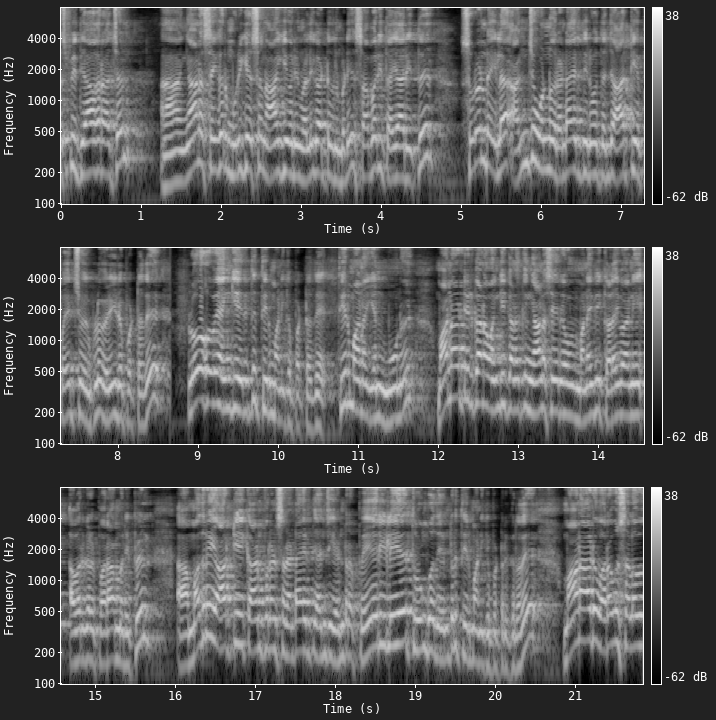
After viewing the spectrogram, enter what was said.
எஸ்பி தியாகராஜன் ஞானசேகர் முருகேசன் ஆகியோரின் வழிகாட்டுதல்படி சபரி தயாரித்து சுரண்டையில் அஞ்சு ஒன்று ரெண்டாயிரத்தி இருபத்தஞ்சு ஆர்டிஏ பயிற்சி வகுப்பில் வெளியிடப்பட்டது. லோகோவை அங்கீகரித்து தீர்மானிக்கப்பட்டது. தீர்மானம் எண் மூணு. மாநாட்டிற்கான வங்கி கணக்கு ஞானசேகரவன் மனைவி கலைவாணி அவர்கள் பராமரிப்பில் மதுரை ஆர்டிஐ கான்ஃபரன்ஸ் ரெண்டாயிரத்தி அஞ்சு என்ற பெயரிலேயே துவங்குவது என்று தீர்மானிக்கப்பட்டிருக்கிறது. மாநாடு வரவு செலவு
